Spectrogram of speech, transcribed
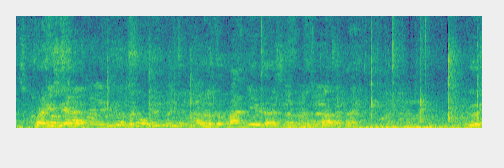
It's crazy, isn't it? Look, look at Man U, though. It's not as bad, aren't they? Good.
